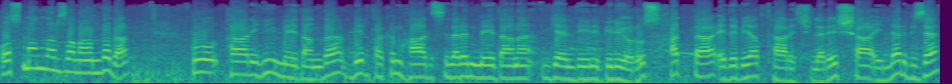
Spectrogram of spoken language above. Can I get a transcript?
Osmanlılar zamanında da bu tarihi meydanda bir takım hadiselerin meydana geldiğini biliyoruz. Hatta edebiyat tarihçileri, şairler bize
